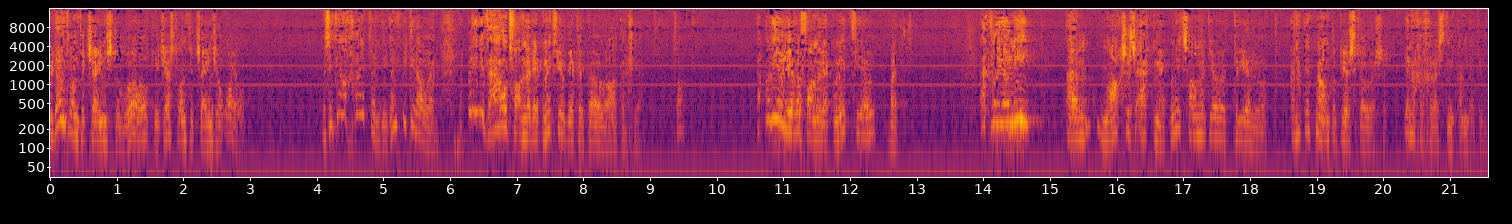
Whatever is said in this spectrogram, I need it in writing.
We don't want to change the world, we just want to change your oil. Dis dit nie aangrypend nie. Dink bietjie daaroor. Ek wil nie die wêreld verander ek net vir jou beker koue water gee. So. Ek wil nie jou lewe verander ek net vir jou bid. Ek wil jou nie ehm um, maak soos ek nie. Ek wil net saam met jou 'n tree loop. Kan ek net my hand op jou skouer sit? Enige Christen kan dit doen.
